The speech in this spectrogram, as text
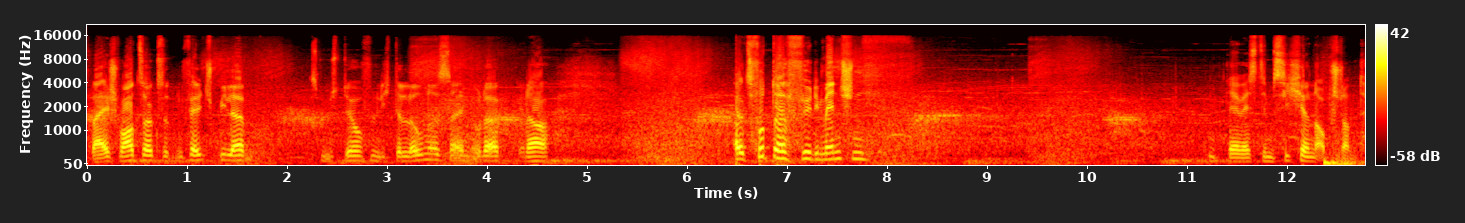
zwei Schwarzocks und ein Feldspieler. Das müsste hoffentlich der Loner sein oder genau. Als Futter für die Menschen. Der West im sicheren Abstand.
